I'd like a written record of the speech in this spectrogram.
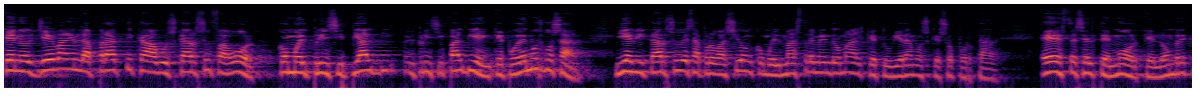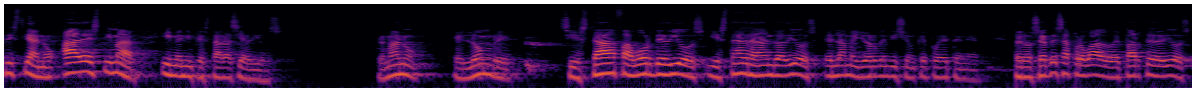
que nos lleva en la práctica a buscar su favor como el principal, el principal bien que podemos gozar y evitar su desaprobación como el más tremendo mal que tuviéramos que soportar. Este es el temor que el hombre cristiano ha de estimar y manifestar hacia Dios. Hermano, el hombre, si está a favor de Dios y está agradando a Dios, es la mayor bendición que puede tener. Pero ser desaprobado de parte de Dios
